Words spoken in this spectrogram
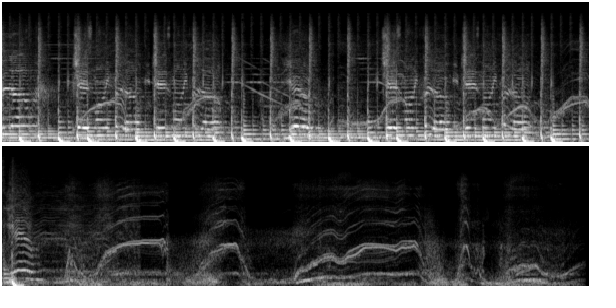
for love, chase money for love.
